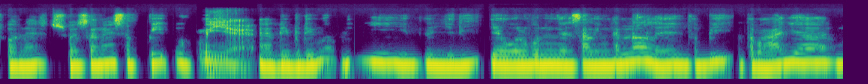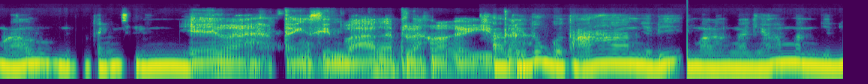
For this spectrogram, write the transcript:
suasana suasananya sepi tuh Iya. Nah tiba-tiba gitu jadi ya walaupun nggak saling kenal ya tapi tetap aja malu gitu tensin Iyalah, thanksin banget lah kalau kayak saat gitu. itu gue tahan jadi malah nggak nyaman jadi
